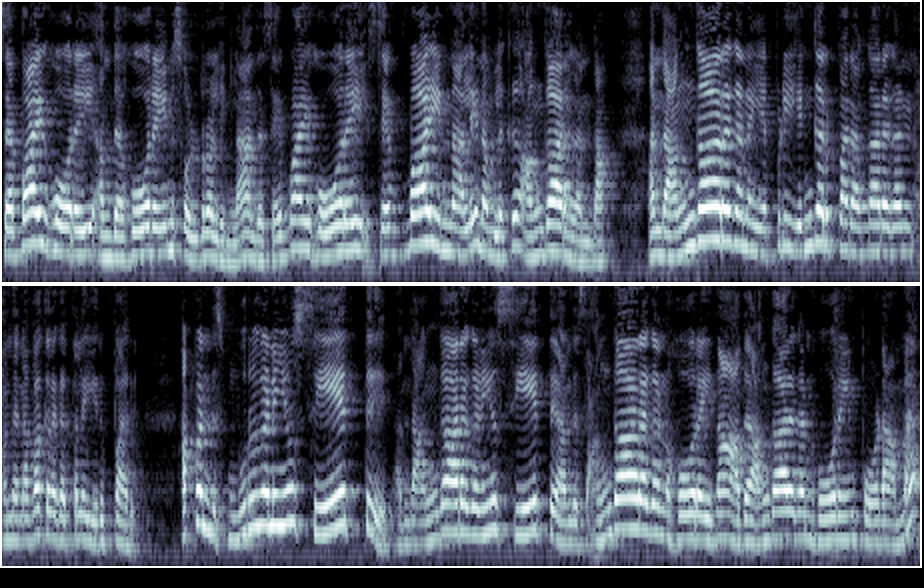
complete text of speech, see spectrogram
செவ்வாய் ஹோரை அந்த ஹோரைன்னு சொல்கிறோம் இல்லைங்களா? அந்த செவ்வாய் ஹோரை செவ்வாயின்னாலே நம்மளுக்கு அங்காரகன் தான். அந்த அங்காரகனை எப்படி எங்கே இருப்பார் அங்காரகன்? அந்த நவகிரகத்தில் இருப்பார். அப்போ அந்த முருகனையும் சேர்த்து அந்த அங்காரகனையும் சேர்த்து அந்த அங்காரகன் ஹோரை தான் அது அங்காரகன் ஹோரைன்னு போடாமல்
